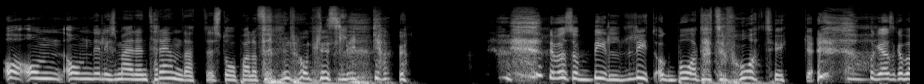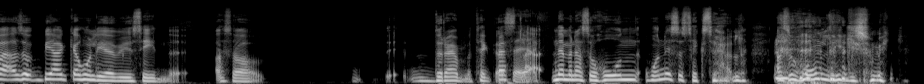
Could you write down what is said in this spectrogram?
Och om, om det liksom är en trend att stå på alla fyra och bli slickad. Det var så bildligt och båda två tycker. Och ganska bara, alltså, Bianca hon lever ju sin alltså, dröm, tänkte jag säga. life. Nej, men alltså, hon, hon är så sexuell. Alltså, hon ligger så mycket.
